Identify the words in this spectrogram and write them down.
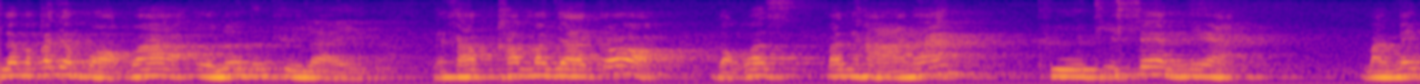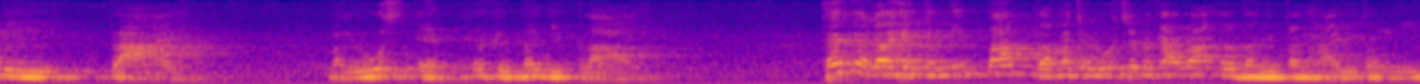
แล้วมันก็จะบอกว่าเออร์เลอร์นั้นคืออะไรนะครับคำบรรยายก็บอกว่าปัญหานะ คือที่เส้นเนี่ยมันไม่มีปลาย มัน loose end ก็คือไม่มีปลาย ถ้าเกิดเราเห็นตรงนี้ปั๊บเราก็จะรู้ใช่ไหมครับว่าเออมันมีปัญหาอยู่ตรงนี้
